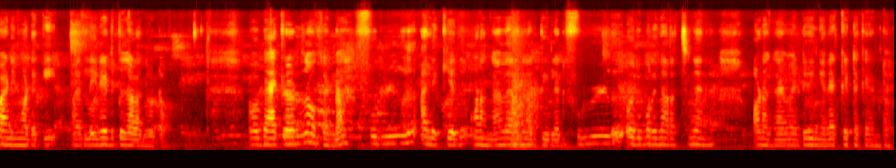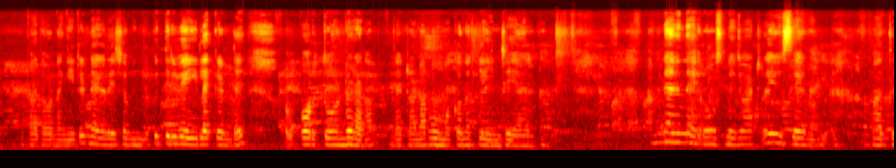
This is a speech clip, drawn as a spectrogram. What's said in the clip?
പണി മുടക്കി പല്ലിനെ എടുത്ത് കളഞ്ഞു കേട്ടോ അപ്പോൾ ബാക്ക്ഗ്രൗണ്ട് നോക്കണ്ട. ഫുള്ള് അലക്കിയത് ഉണങ്ങാൻ വേറെ നിർത്തിയില്ല ഫുള്ള് ഒരു മുറി നിറച്ച് ഞാൻ ഉണങ്ങാൻ വേണ്ടി ഇങ്ങനെയൊക്കെ ഇട്ടൊക്കെയാണ് കേട്ടോ അപ്പോൾ അത് ഉണങ്ങിയിട്ടുണ്ട് ഏകദേശം. ഇന്നിപ്പോൾ ഇത്തിരി വെയിലൊക്കെ ഉണ്ട്. പുറത്ത് കൊണ്ടിടണം എന്നിട്ട് വേണം റൂമൊക്കെ ഒന്ന് ക്ലീൻ ചെയ്യാൻ ഞാനിന്ന് റോസ്മേരി വാട്ടർ യൂസ് ചെയ്യുന്നുണ്ട് അപ്പം അത്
